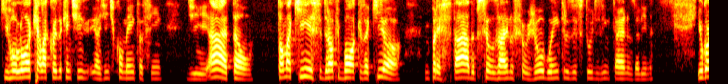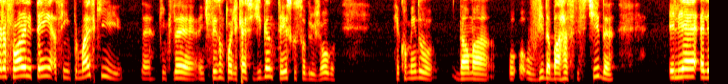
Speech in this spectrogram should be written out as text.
que rolou aquela coisa que a gente, a gente comenta assim, de ah, então, toma aqui esse Dropbox aqui, ó, emprestado para você usar no seu jogo entre os estúdios internos ali, né? E o God of War ele tem, assim, por mais que né, quem quiser, a gente fez um podcast gigantesco sobre o jogo recomendo dar uma ouvida barra assistida, ele é, ele,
